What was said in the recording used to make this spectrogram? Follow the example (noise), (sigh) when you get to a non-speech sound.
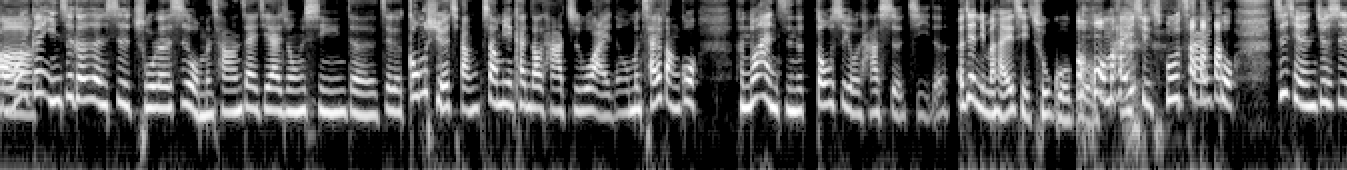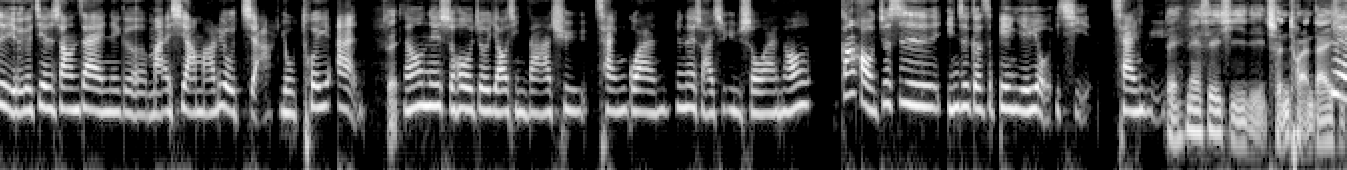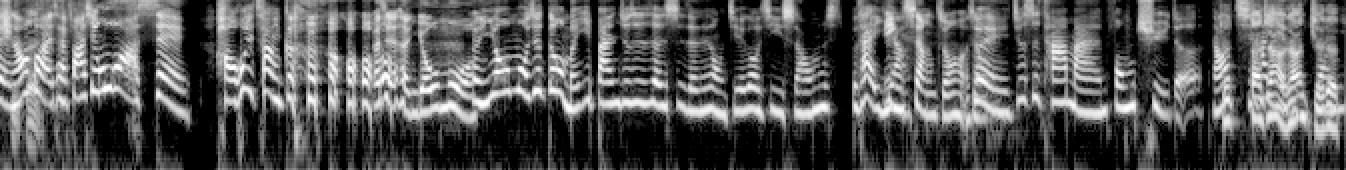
好，我会跟银志哥认识，除了是我们常常在接待中心的这个工学墙上面看到他之外呢，我们采访过很多案子呢，都是由他设计的，而且你们还一起出国过，(laughs) 我们还一起出差过。(laughs) 之前就是有一个建商在那个马来西亚马六甲有推案，对，然后那时候就邀请大家去参观，因为那时候还是预售案，然后刚好就是银志哥这边也有一起。参与对，那是一起成团在一起。对，然后后来才发现，哇塞，好会唱歌，(laughs) 而且很幽默，(laughs) 很幽默，就跟我们一般就是认识的那种结构技师啊，我们不太一样。印象中好像对，就是他蛮风趣的，然后其他大家好像觉得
